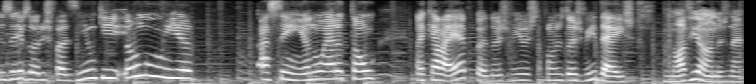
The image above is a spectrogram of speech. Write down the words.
os revisores faziam que eu não ia. Assim, eu não era tão naquela época, 2000, a gente tá falando de 2010, nove anos, né?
